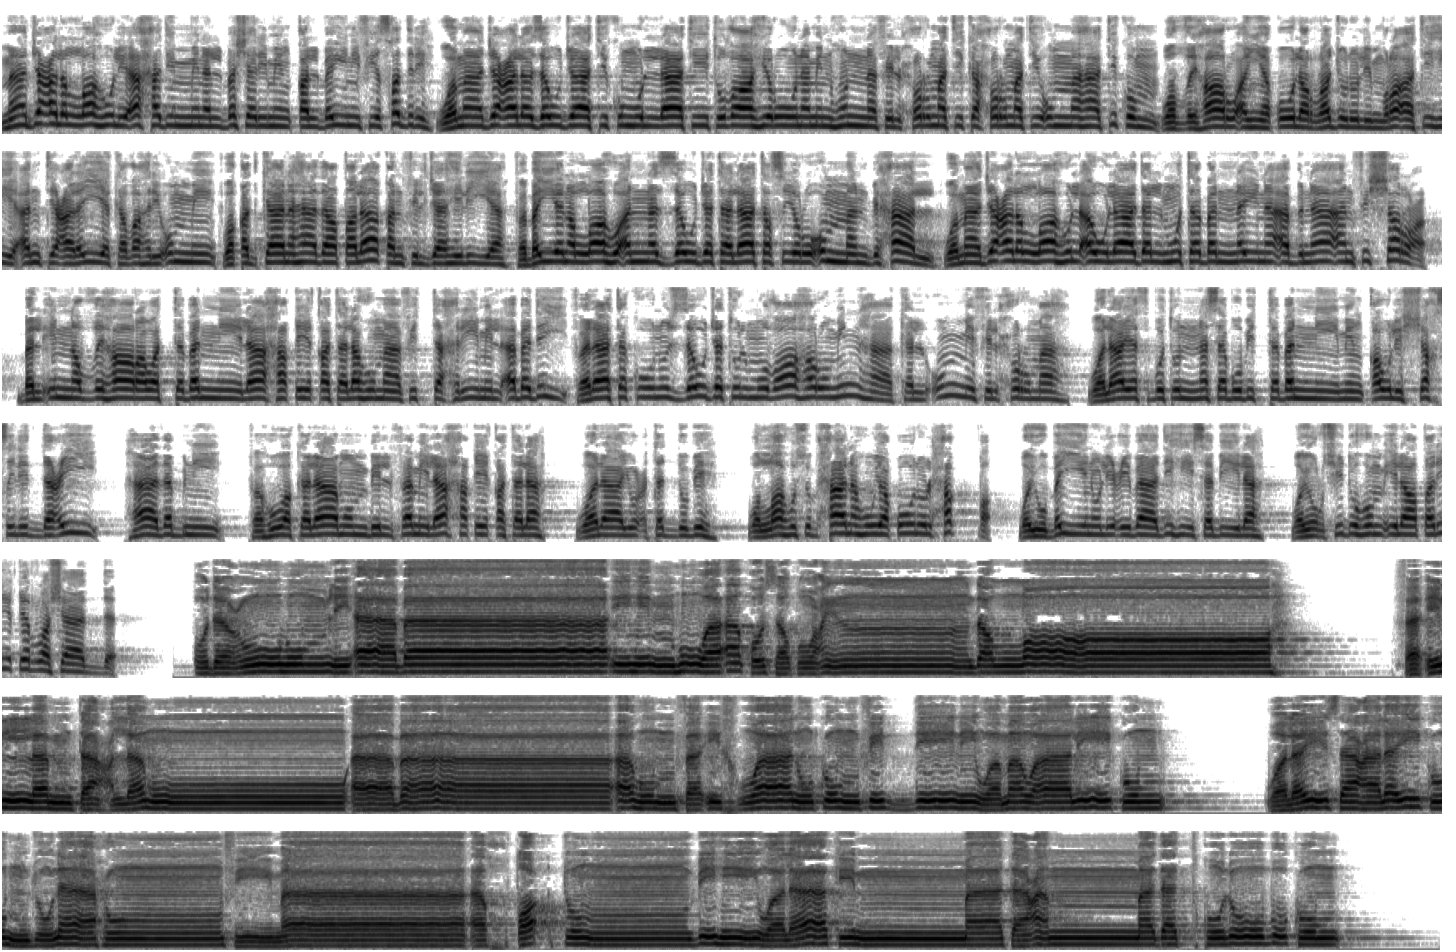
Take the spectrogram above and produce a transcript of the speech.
ما جعل الله لأحد من البشر من قلبين في صدره وما جعل زوجاتكم اللاتي تظاهرون منهن في الحرمة كحرمة أمهاتكم والظهار أن يقول الرجل لامرأته أنت علي كظهر أمي وقد كان هذا طلاقا في الجاهلية فبين الله أن الزوجة لا تصير اما بحال وما جعل الله الأولاد المتبنين ابناء في الشرع. بل إن الظهار والتبني لا حقيقة لهما في التحريم الأبدي فلا تكون الزوجة المظاهر منها كالأم في الحرمة ولا يثبت النسب بالتبني من قول الشخص للدعي هذا ابني فهو كلام بالفم لا حقيقة له ولا يعتد به والله سبحانه يقول الحق ويبين لعباده سبيله ويرشدهم إلى طريق الرشاد. ادْعُوهُمْ لِآبَائِهِمْ هُوَ أَقْسَطُ عِندَ اللَّهِ ۚ. فَإِن لَّمْ تَعْلَمُوا آبَاءَهُمْ فَإِخْوَانُكُمْ فِي الدِّينِ وَمَوَالِيكُمْ ۚ وليس عليكم جناح فيما أخطأتم به ولكن ما تعمدت قلوبكم.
